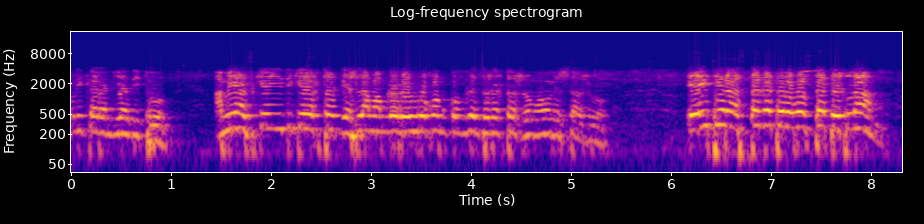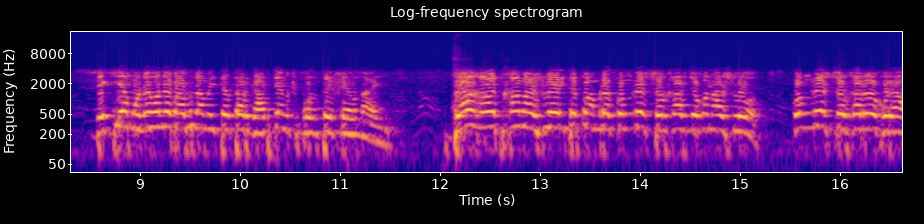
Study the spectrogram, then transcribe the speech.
অধিকার আনিয়া দিত। আমি আজকে এইদিকে একটা গেছিলাম, আমরা রকম কংগ্রেসের একটা সমাবেশ আসলো। এই যে রাস্তাঘাটের অবস্থা দেখলাম, দেখিয়া মনে মনে ভাবলাম এটা তার গার্জেন বলতে কেউ নাই। যা কাজ খাম আসলো এটা তো আমরা কংগ্রেস সরকার যখন আসলো, কংগ্রেস সরকারের করা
